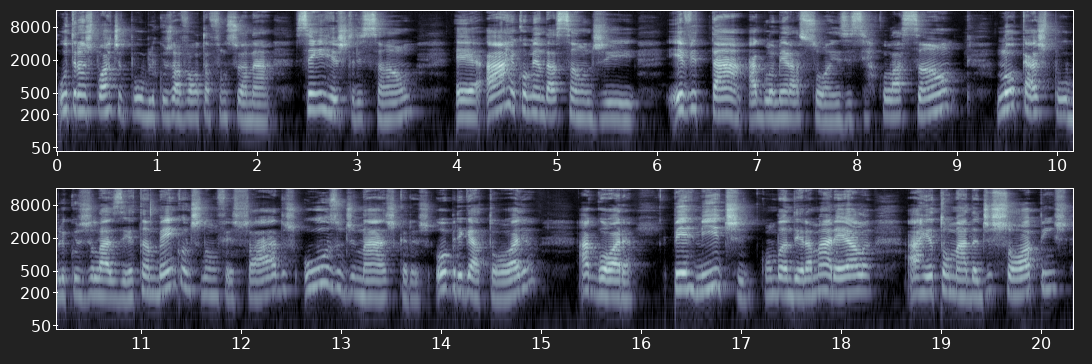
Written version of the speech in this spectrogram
o transporte público já volta a funcionar sem restrição. É, há recomendação de evitar aglomerações e circulação. Locais públicos de lazer também continuam fechados. Uso de máscaras obrigatória. Agora, permite, com bandeira amarela, a retomada de shoppings,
